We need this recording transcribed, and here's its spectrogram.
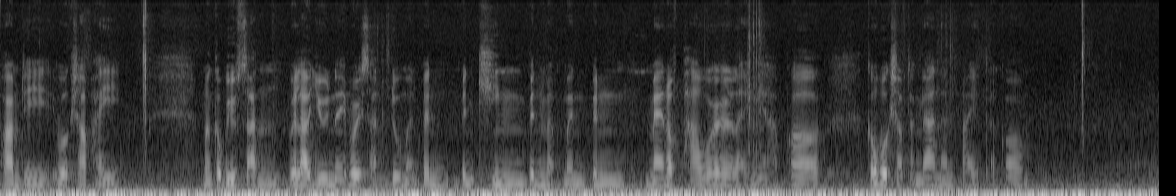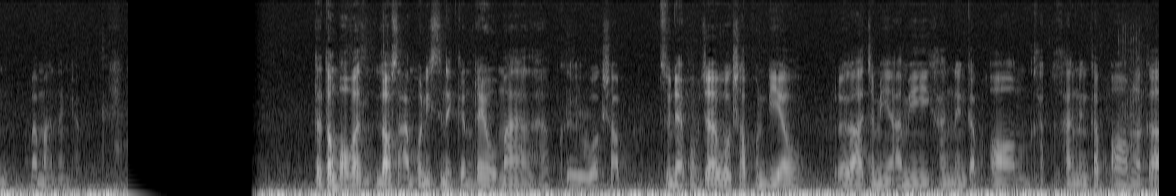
ความที่เวิร์กช็อปให้เหมือนกับวิลสัน เวลาอยู่ในบริษัทดูเหมือนเป็นเป็นคิงเป็นแบบเหมันเป็น man of power อะไรอย่างเงี้ยครับ ก็ก็เวิร์กช็อปทางด้านนั้นไป แต่ก็ประมาณนั้นครับ แต่ต้องบอกว่าเราสามคนนี่สนิทกันเร็วมากครับ คือเวิร์กช็อป ส่วนใหญ่ผมจะเวิร์กช็อปคนเดียว แล้วก็อาจจะมีอามีครั้งหนึ่งกับออม ครั้งหนึ่งกับออม แล้วก็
